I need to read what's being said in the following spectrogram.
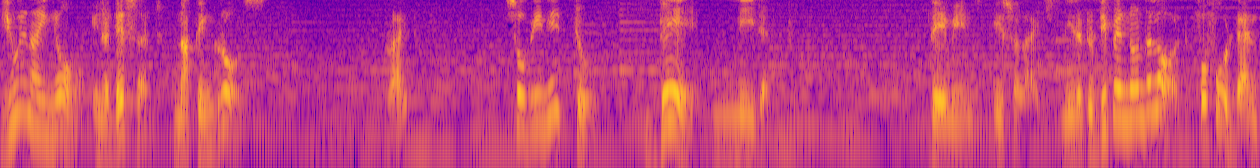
You and I know in a desert nothing grows, right? So we need to, they needed. They means Israelites needed to depend on the Lord for food. And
